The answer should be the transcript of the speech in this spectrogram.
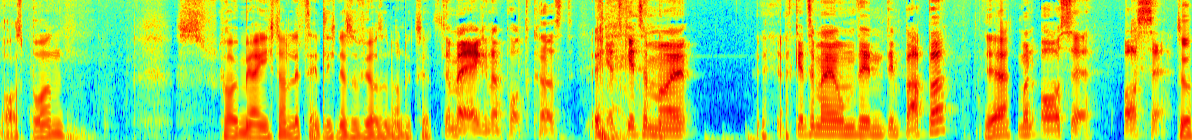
ausbauen, das habe ich mir eigentlich dann letztendlich nicht so viel auseinandergesetzt. Das ist ja mein eigener Podcast. Jetzt geht's einmal, jetzt geht's einmal um den, den Papa, Ja. um einen Außer. Außer. Du,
